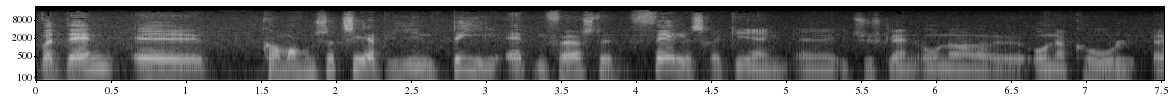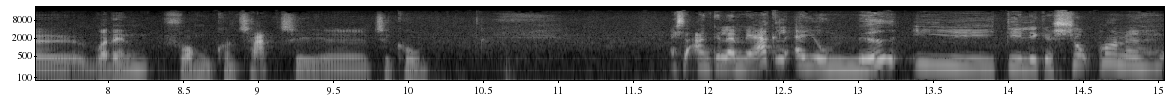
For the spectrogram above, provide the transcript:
hvordan øh, kommer hun så til at blive en del af den første fælles regering øh, i Tyskland under, øh, under Kohl? Øh, hvordan får hun kontakt til, øh, til Kohl? Altså Angela Merkel er jo med i delegationerne,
